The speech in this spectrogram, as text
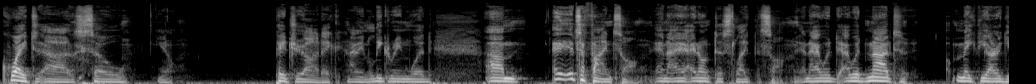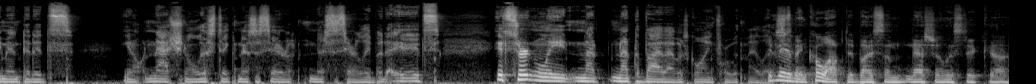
quite uh, so you know patriotic. I mean, Lee Greenwood. Um, it's a fine song, and I, I, don't dislike the song. And I would I would not make the argument that it's you know nationalistic necessarily necessarily, but it's it's certainly not not the vibe I was going for with my list. It may have been co-opted by some nationalistic uh,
